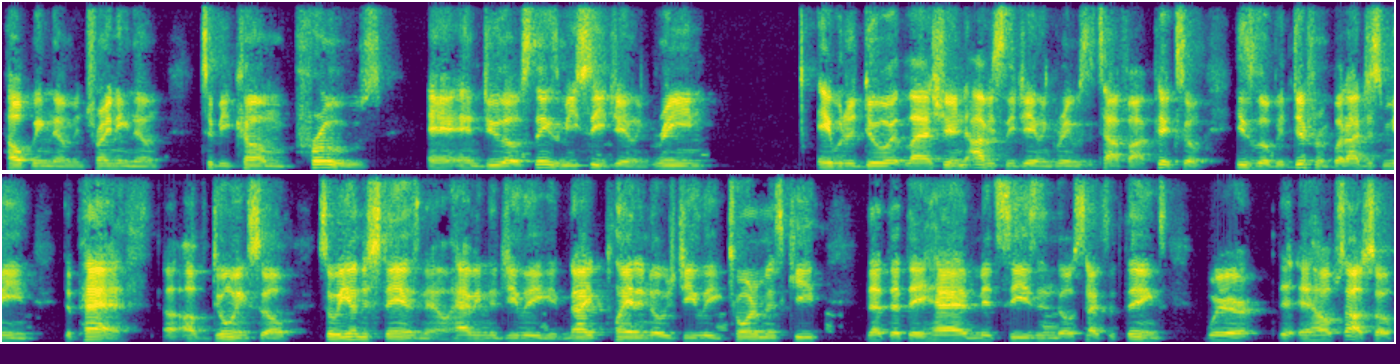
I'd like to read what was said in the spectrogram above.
helping them and training them to become pros and, and do those things. I mean, you see Jalen Green able to do it last year, and obviously Jalen Green was the top five pick, so he's a little bit different. But I just mean the path uh, of doing so so he understands now having the G League Ignite, planning those G League tournaments, Keith, that that they had midseason, those types of things where it, it helps out. So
